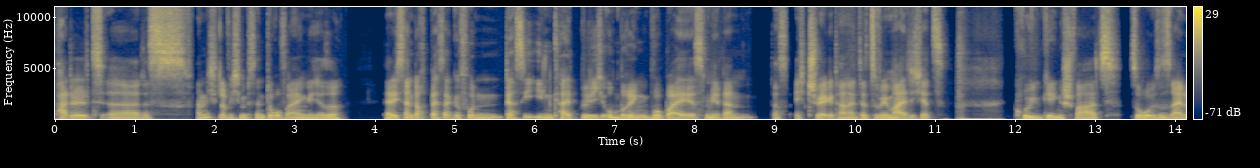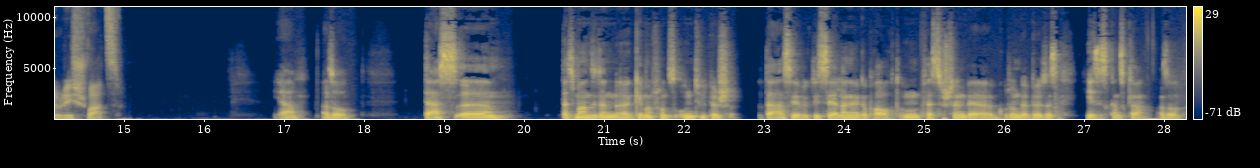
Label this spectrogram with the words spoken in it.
paddelt, äh, das fand ich, glaube ich, ein bisschen doof eigentlich. Also, da hätte ich es dann doch besser gefunden, dass sie ihn kaltblütig umbringen, wobei es mir dann das echt schwer getan hätte, zu wem halte ich jetzt grün gegen schwarz. So ist es eindeutig schwarz. Ja, also das, äh, das machen sie dann äh, Game of Thrones untypisch. Da hast du ja wirklich sehr lange gebraucht, um festzustellen, wer gut und wer böse ist. hier ist es ganz klar. Also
